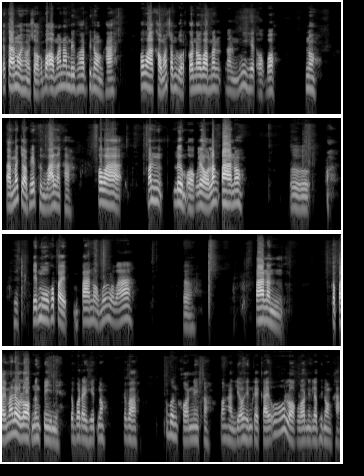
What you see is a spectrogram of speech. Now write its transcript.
กระตาหน่อยหอยสอกก็บ่เอามานำเด้อครับพี่น้องค่ะ เพราะว่าเขามาสำรวจก่อนเนาะว่ามันอันมีเห็ดออกบ่เนาะอ่ามาจอบเห็ดผึ่งหวานล่ะค่ะ เพราะว่ามันเริ่มออกแล้วลังปลาเนาะเออเฮ็ดมูเข้าไปปลาหนอกเมืองแล้วะเออปลานั่นก็ไปมาแล้วรอบหนึ่งปีนี่ก็บ่ได้เฮ็ดเนาะใช่ปะมาเบิ่งขอนนี่ค่ะบางหันเลี้ยวเห็นไกลๆโอ้หลอกหลอนอีกแล้วพี่น้องค่ะ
